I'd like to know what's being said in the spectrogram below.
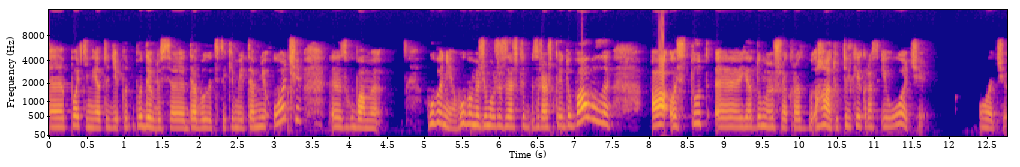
Е, Потім я тоді подивлюся, де були ці такі мої темні очі е, з губами. Губи ні, губи ми ж йому вже зрештою, зрештою додавали. А ось тут, е, я думаю, що якраз буде. Ага, тут тільки якраз і очі. Очі,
